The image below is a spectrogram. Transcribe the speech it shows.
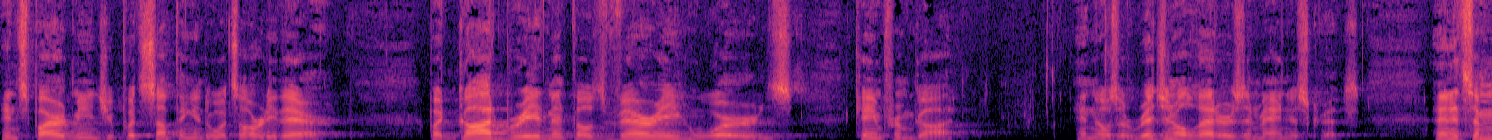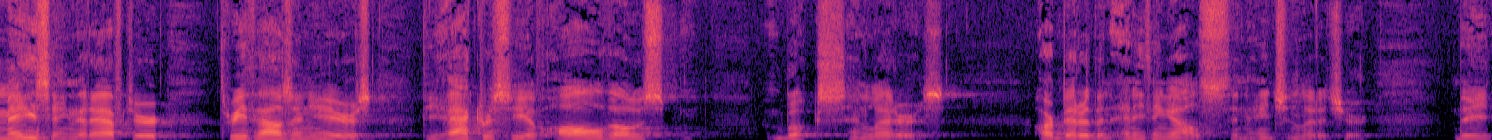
Inspired means you put something into what's already there. But God breathed meant those very words came from God in those original letters and manuscripts. And it's amazing that after 3,000 years, the accuracy of all those books and letters are better than anything else in ancient literature. The,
